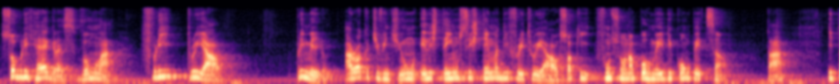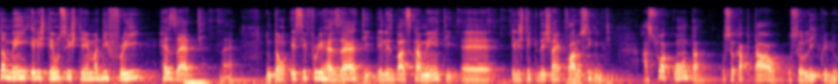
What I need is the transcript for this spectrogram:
Sobre regras, vamos lá. Free trial. Primeiro, a Rocket 21, eles têm um sistema de free trial, só que funciona por meio de competição, tá? E também eles têm um sistema de free reset, né? Então, esse free reset, eles basicamente, é, eles têm que deixar claro o seguinte, a sua conta, o seu capital, o seu líquido,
